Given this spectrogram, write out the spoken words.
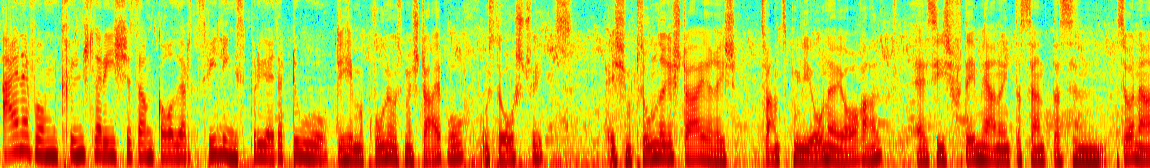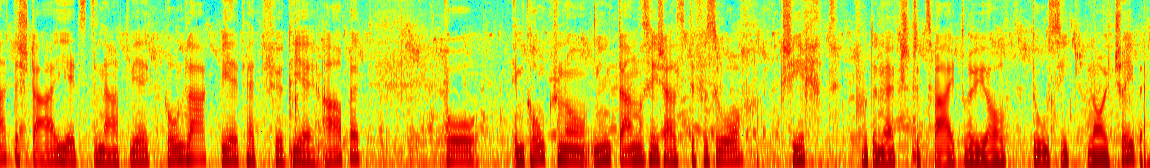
einer vom künstlerischen St. Galler Zwillingsbrüder-Duo. Die haben wir gewonnen aus einem Steinbruch aus der Ostschweiz ist ein besonderer Stein. Er ist 20 Millionen Jahre alt. Es ist von dem her noch interessant, dass ein, so ein alter Stein jetzt eine Art wie Grundlage bietet hat für die Arbeit, wo im Grunde genommen nichts anderes ist als der Versuch, die Geschichte der nächsten zwei, drei Jahre tausend neu zu schreiben.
